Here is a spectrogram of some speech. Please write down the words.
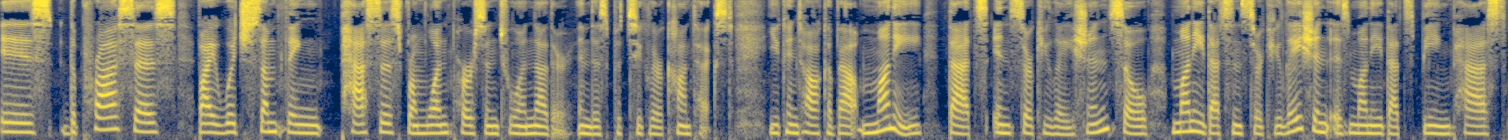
is the process by which something passes from one person to another in this particular context. You can talk about money that's in circulation. So money that's in circulation is money that's being passed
